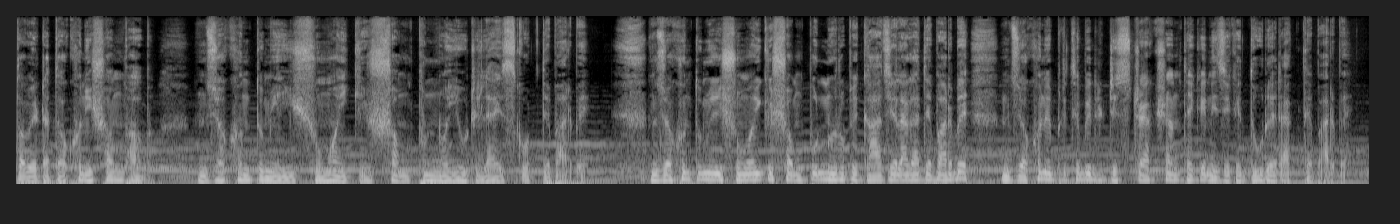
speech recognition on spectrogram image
তবে এটা তখনই সম্ভব যখন তুমি এই সময়কে সম্পূর্ণ ইউটিলাইজ করতে পারবে। যখন তুমি এই সময়কে সম্পূর্ণরূপে কাজে লাগাতে পারবে যখন পৃথিবীর ডিস্ট্র্যাকশন থেকে নিজেকে দূরে রাখতে পারবে।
